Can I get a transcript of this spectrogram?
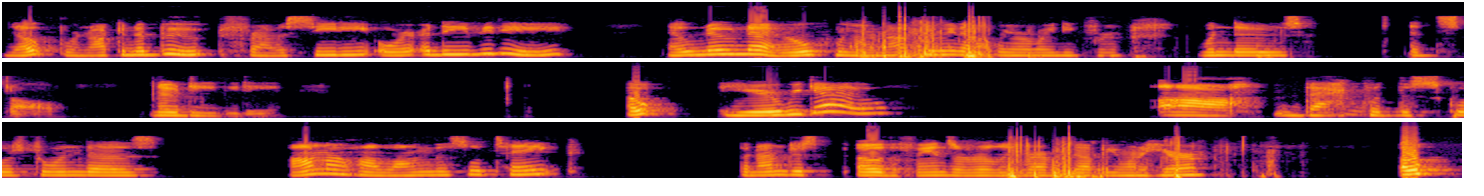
Nope, we're not gonna boot from a CD or a DVD. No, no, no. We are not doing that. We are waiting for Windows install. No DVD. Oh, here we go. Ah, back with the squished windows. I don't know how long this will take, but I'm just... Oh, the fans are really revving up. You want to hear them? Oh,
